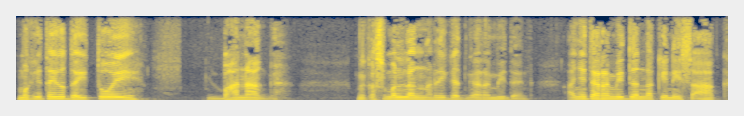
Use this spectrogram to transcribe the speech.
Makita yo daytoy banag, nga kasman lang narigad nga ramiden. Anya ti ramiden na kinisaak,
